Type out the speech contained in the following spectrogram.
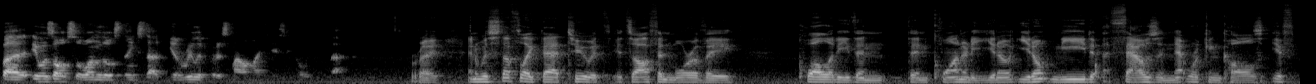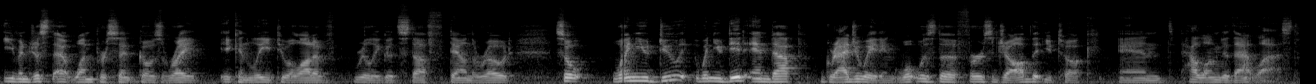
but it was also one of those things that you know really put a smile on my face looking back. Right. And with stuff like that too it's it's often more of a quality than than quantity. You know, you don't need a thousand networking calls. If even just that one percent goes right, it can lead to a lot of really good stuff down the road. So when you do, when you did end up graduating, what was the first job that you took, and how long did that last?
